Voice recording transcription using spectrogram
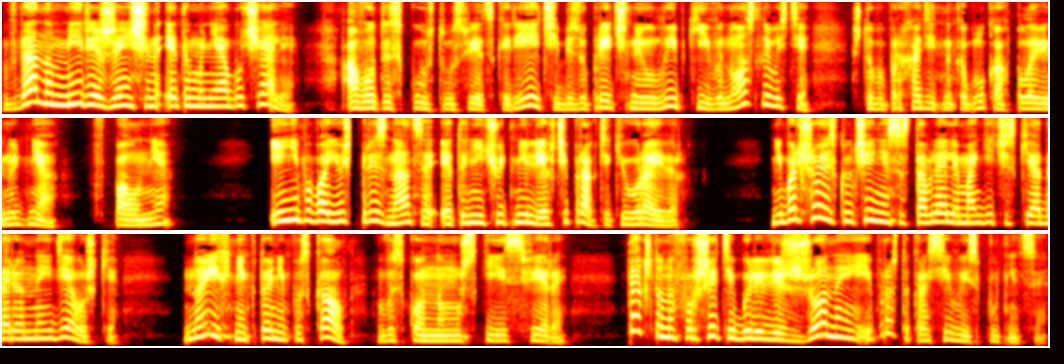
В данном мире женщин этому не обучали, а вот искусству светской речи, безупречной улыбки и выносливости, чтобы проходить на каблуках половину дня, вполне. И не побоюсь признаться, это ничуть не легче практики у Райвер. Небольшое исключение составляли магически одаренные девушки, но их никто не пускал в исконно мужские сферы, так что на фуршете были лишь жены и просто красивые спутницы.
